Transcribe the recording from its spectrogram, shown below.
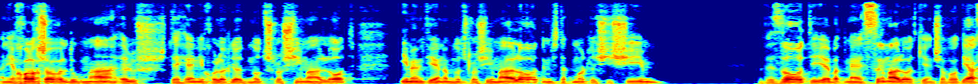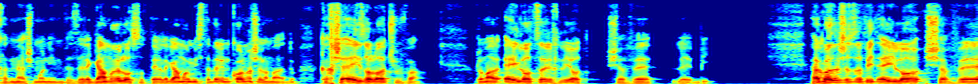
אני יכול לחשוב על דוגמה, אלו שתיהן יכולות להיות בנות 30 מעלות. אם הן תהיינה בנות 30 מעלות, הן מסתכמות ל-60. וזאת תהיה בת 120 מעלות, כי הן שוות יחד 180, וזה לגמרי לא סותר, לגמרי מסתדר עם כל מה שלמדנו. כך ש-A זו לא התשובה. כלומר, A לא צריך להיות שווה ל-B. הגודל של זווית A לא שווה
